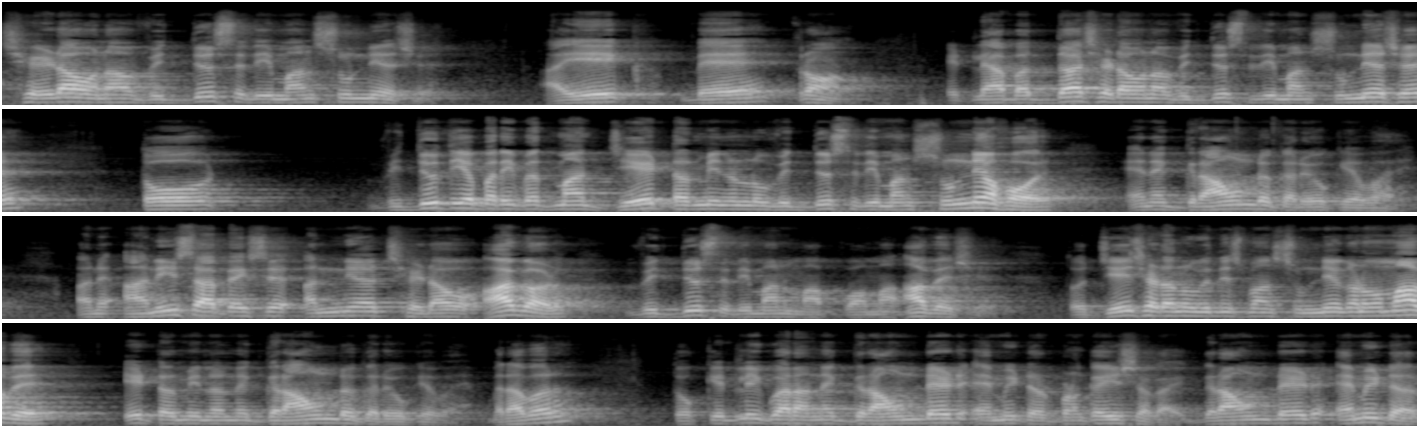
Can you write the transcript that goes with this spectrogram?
છેડાઓના વિદ્યુત સ્થિતિમાન શૂન્ય છે. આ એક, બે, ત્રણ. એટલે આ બધા છેડાઓના વિદ્યુત સ્થિતિમાન શૂન્ય છે. તો વિદ્યુતીય પરિપથમાં જે ટર્મિનલનું વિદ્યુત સ્થિતિમાન શૂન્ય હોય, એને ગ્રાઉન્ડ કર્યો કહેવાય. અને આની સાપેક્ષે અન્ય છેડાઓ આગળ વિદ્યુત સ્થિતિમાન માપવામાં આવે છે. તો જે છેડાનું વિદ્યુતમાન શૂન્ય ગણવામાં આવે, એ ટર્મિનલને ગ્રાઉન્ડ કર્યો કહેવાય. બરાબર? તો કેટલીક વાર આને ગ્રાઉન્ડેડ એમિટર પણ કહી શકાય. ગ્રાઉન્ડેડ એમિટર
